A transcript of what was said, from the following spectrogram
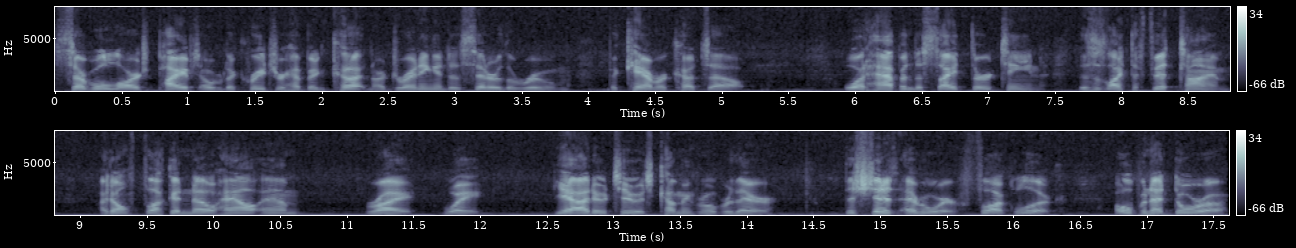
Several large pipes over the creature have been cut and are draining into the center of the room. The camera cuts out. What happened to Site-13? This is like the fifth time. I don't fucking know how am… Right, wait. Yeah, I do too, it's coming from over there. This shit is everywhere, fuck, look. Open that door,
